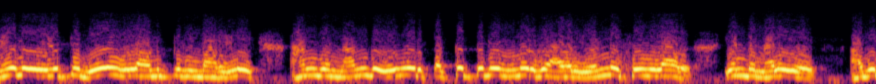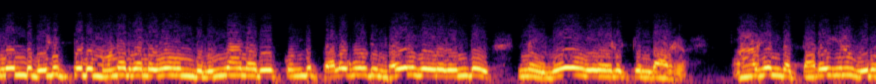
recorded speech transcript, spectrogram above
மேலே எழுத்து வேவுகளை அனுப்புகின்றார்களே அங்கு நன்கு ஒவ்வொரு பக்கத்திலும் உணர்வு அவர்கள் என்ன செய்கிறார் என்ற நிலையை அதிலிருந்து வெளிப்படும் உணர்வளவு இந்த விஞ்ஞான அறிவு கொண்டு பல கோடி மைல்களை இன்னை இன்னைக்கு வேவுகளை எடுக்கின்றார்கள். ஆக இந்த தரையில் ஒரு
